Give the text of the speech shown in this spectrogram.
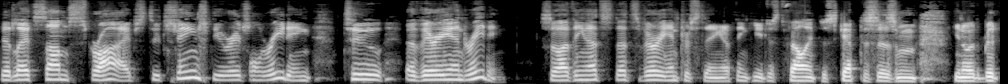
that led some scribes to change the original reading to a variant reading. So I think that's that's very interesting. I think he just fell into skepticism, you know, a bit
